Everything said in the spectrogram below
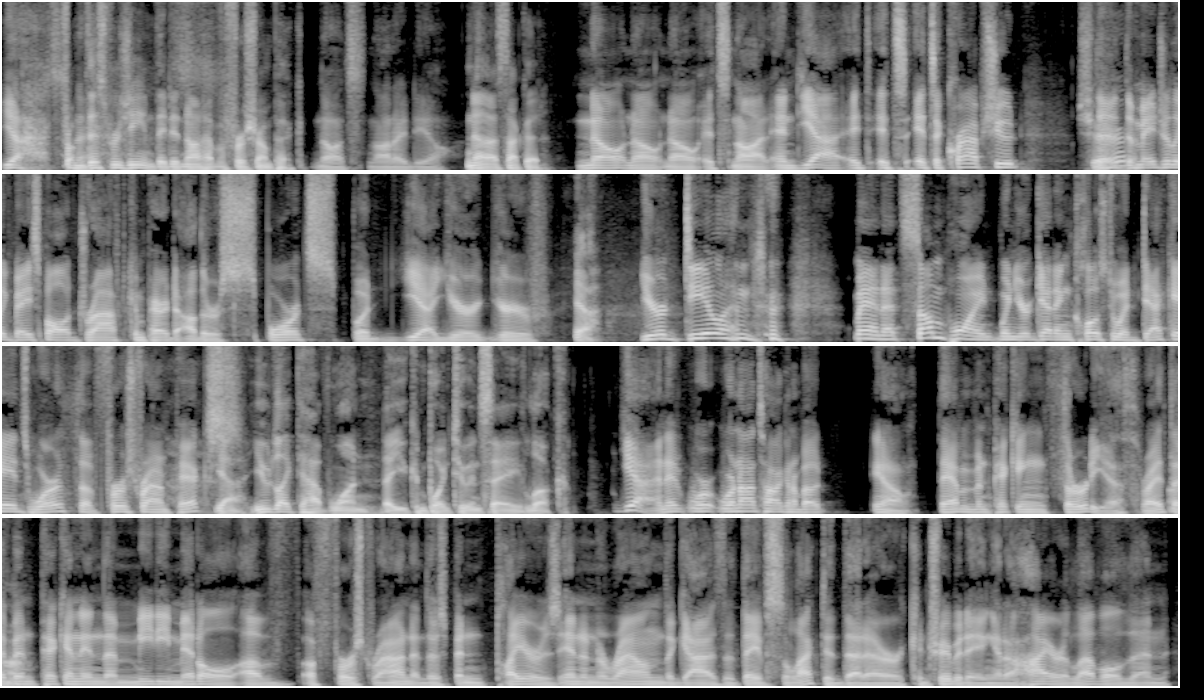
Yeah. From this regime, they did not have a first round pick. No, it's not ideal. No, that's not good. No, no, no, it's not. And yeah, it, it's it's a crapshoot. Sure. The, the Major League Baseball draft compared to other sports, but yeah, you're you're Yeah. you're dealing. Man, at some point when you're getting close to a decade's worth of first round picks, Yeah. You'd like to have one that you can point to and say, look, yeah, and it, we're we're not talking about you know they haven't been picking thirtieth, right? They've uh-huh. been picking in the meaty middle of a first round, and there's been players in and around the guys that they've selected that are contributing at a higher level than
